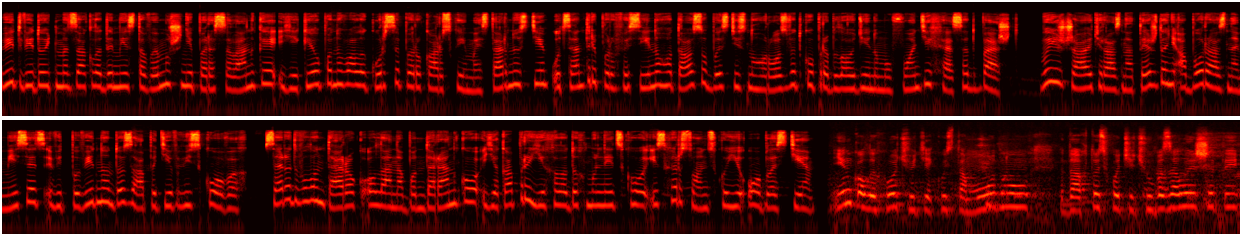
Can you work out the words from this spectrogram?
Відвідують медзаклади міста вимушені переселенки, які опанували курси перукарської майстерності у центрі професійного та особистісного розвитку при благодійному фонді Хесед Бешт. Виїжджають раз на тиждень або раз на місяць відповідно до запитів військових. Серед волонтерок Олена Бондаренко, яка приїхала до Хмельницького із Херсонської області. Інколи хочуть якусь там модну, да, хтось хоче чуба залишити,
